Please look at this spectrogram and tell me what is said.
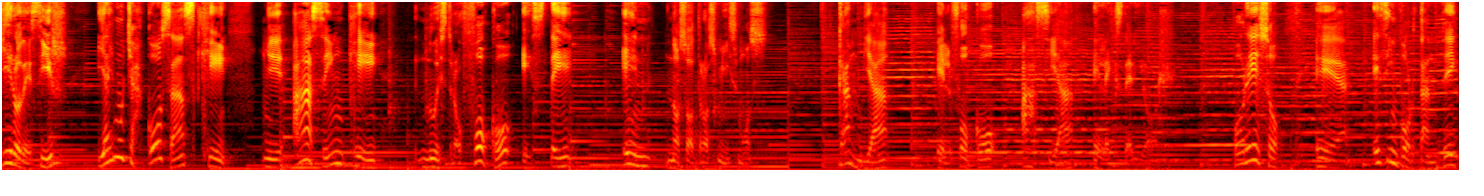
quiero decir, y hay muchas cosas que eh, hacen que nuestro foco esté en nosotros mismos. Cambia el foco hacia el exterior. Por eso eh, es importante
